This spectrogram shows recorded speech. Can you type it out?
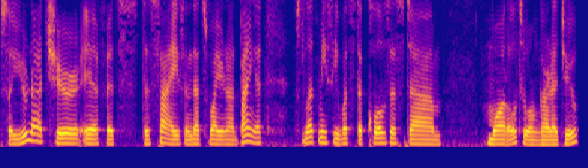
so you're not sure if it's the size and that's why you're not buying it. So let me see what's the closest um, model to Ongarda 2.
